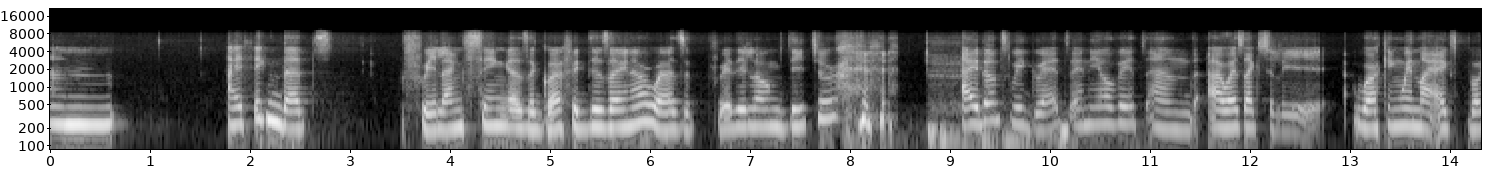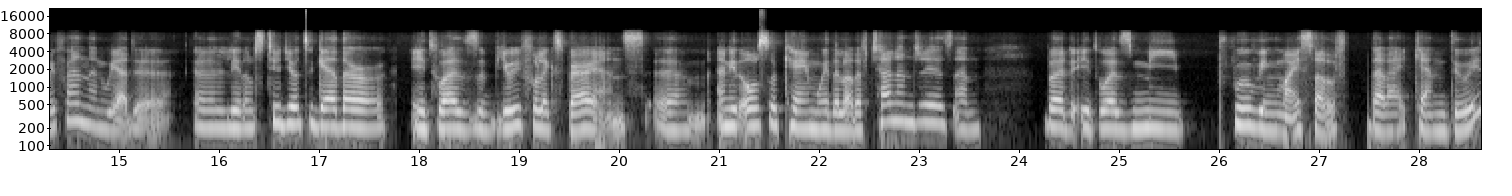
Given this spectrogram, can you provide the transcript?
Um, I think that freelancing as a graphic designer was a pretty long detour. I don't regret any of it. And I was actually working with my ex boyfriend, and we had a, a, little studio together. It was a beautiful experience. Um, and it also came with a lot of challenges. And but it was me proving myself that I can do it.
